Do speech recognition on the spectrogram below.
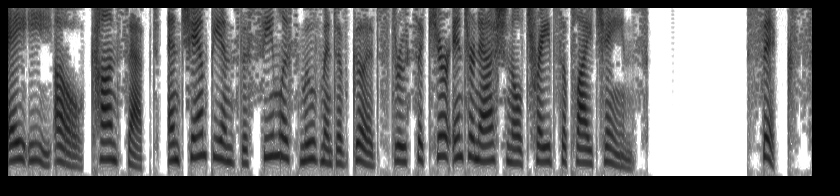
AEO concept, and champions the seamless movement of goods through secure international trade supply chains. 6.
